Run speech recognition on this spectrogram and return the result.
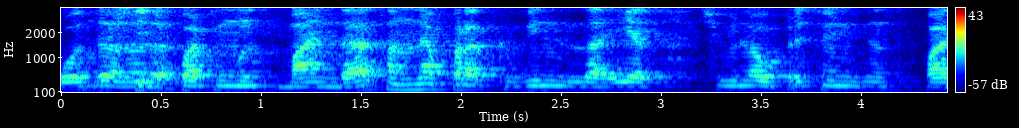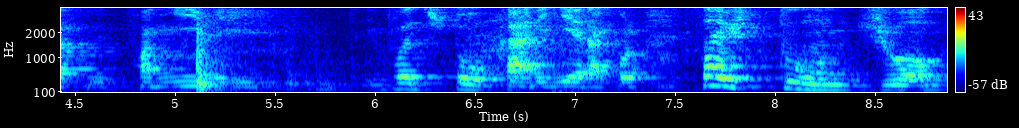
o să Da, da, câștigi da. foarte mulți bani, dar asta nu neapărat că vine de la el, ci vine la o presiune din spatele familiei. Văd și tu o carieră acolo. Să ai și tu un job,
